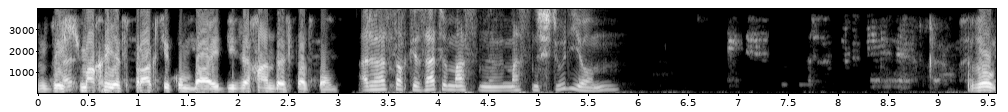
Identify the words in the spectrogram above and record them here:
Und ich mache jetzt Praktikum bei dieser Handelsplattform. Ah, du hast doch gesagt, du machst ein, machst ein Studium. Also,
